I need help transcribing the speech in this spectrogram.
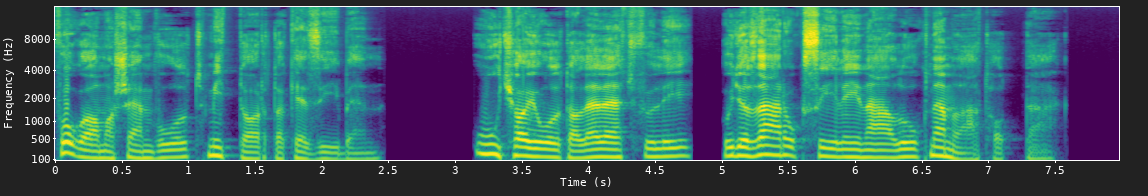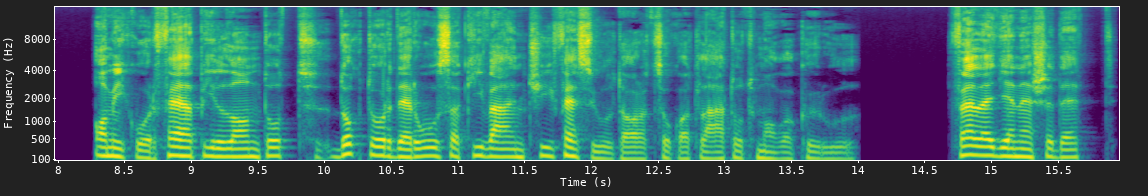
Fogalma sem volt, mit tart a kezében. Úgy hajolt a lelet fölé, hogy az árok szélén állók nem láthatták. Amikor felpillantott, dr. de Rosa kíváncsi, feszült arcokat látott maga körül. Felegyenesedett,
